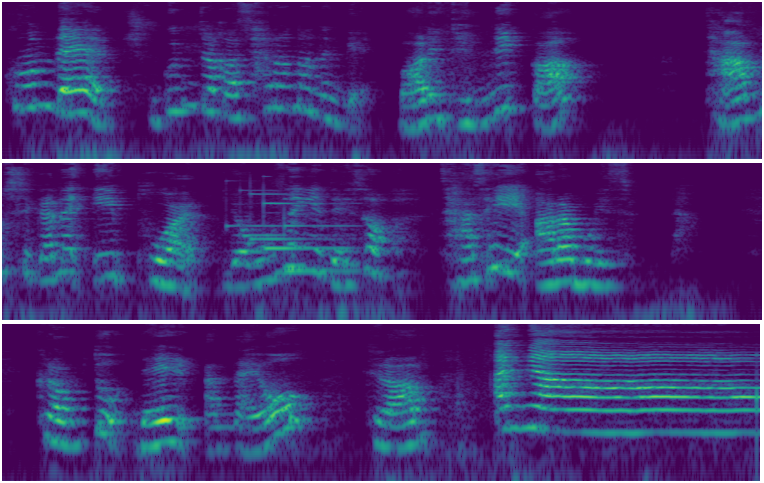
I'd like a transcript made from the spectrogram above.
그런데 죽은 자가 살아나는 게 말이 됩니까? 다음 시간에 이 부활, 영생에 대해서 자세히 알아보겠습니다. 그럼 또 내일 만나요. 그럼 안녕!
